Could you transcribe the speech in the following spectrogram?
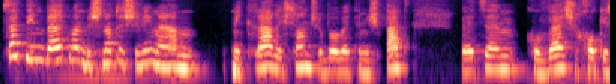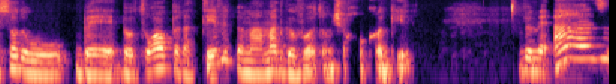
פסק דין ברגמן בשנות ה-70 היה המקרה הראשון שבו בית המשפט בעצם קובע שחוק יסוד הוא בצורה אופרטיבית במעמד גבוה יותר משל חוק רגיל. ומאז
